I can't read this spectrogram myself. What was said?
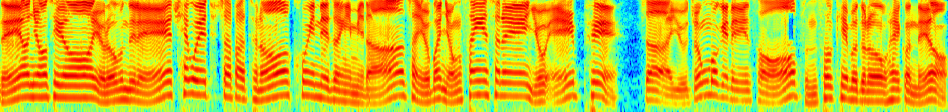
네, 안녕하세요. 여러분들의 최고의 투자 파트너 코인 대장입니다. 자, 이번 영상에서는 요 엘프 자, 요 종목에 대해서 분석해 보도록 할 건데요.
